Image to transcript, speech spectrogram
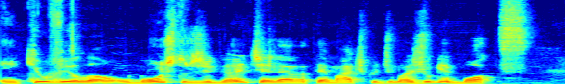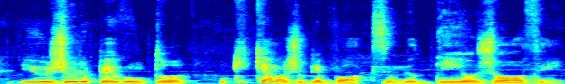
em que o vilão, o monstro gigante, ele era temático de uma jukebox. E o Júlio perguntou, o que, que é uma jukebox? Eu, meu Deus, jovem.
